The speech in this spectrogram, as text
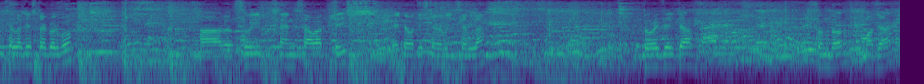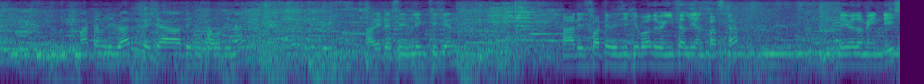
ইনশাল্লাহ চেষ্টা করব। আর সুইট অ্যান্ড সাওয়ার ফিশ, এটাও চেষ্টা করব ইনশাল্লাহ। তো ওই যে এটা সুন্দর, মজা। মাটন লিভার, এটা দেখি খাব কিনা। আর এটা সিজলিং চিকেন আর এই শর্টে ভেজিটেবল এবং ইতালিয়ান পাস্তা এই হলো মেইন ডিশ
